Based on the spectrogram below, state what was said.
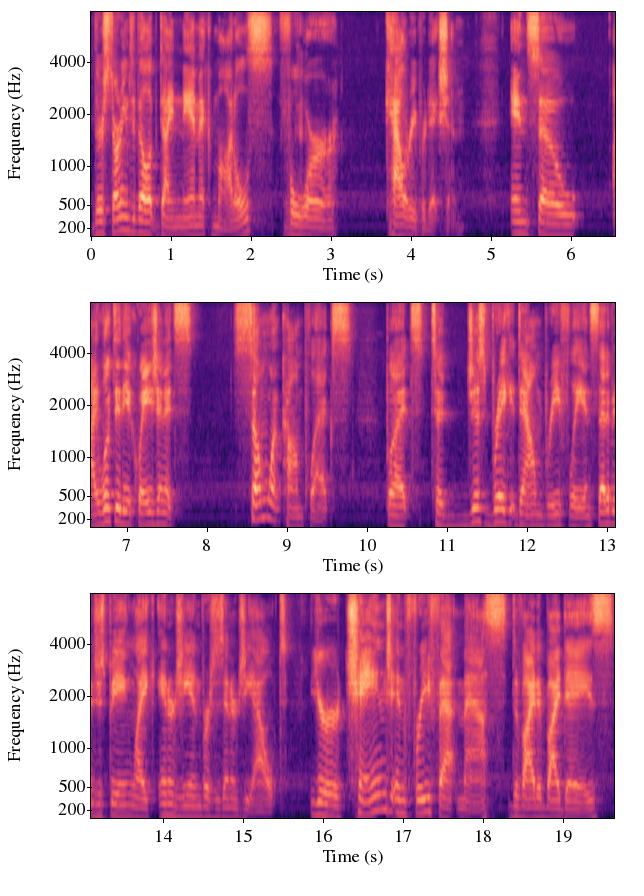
They're starting to develop dynamic models for okay. calorie prediction. And so I looked at the equation. It's somewhat complex, but to just break it down briefly, instead of it just being like energy in versus energy out, your change in free fat mass divided by days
